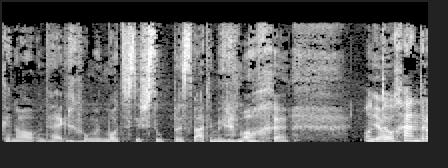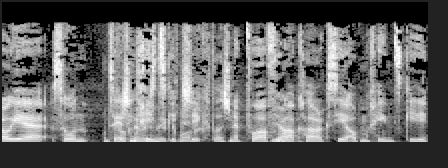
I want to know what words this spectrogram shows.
genau, und habe mhm. gefunden, das ist super, das werden wir machen. Und ja. doch haben wir euren Sohn zuerst ein Kinski geschickt. Das war nicht von Anfang ja. an klar, gewesen, ab dem Kinski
